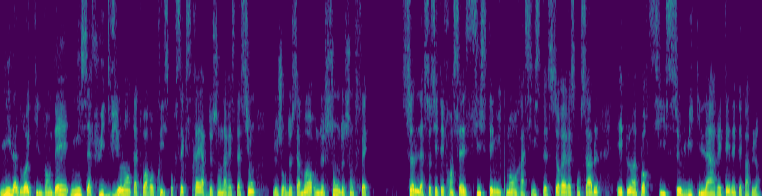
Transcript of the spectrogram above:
ni la drogue qu'il vendait, ni sa fuite violente à trois reprises pour s'extraire de son arrestation le jour de sa mort ne sont de son fait. Seule la société française systémiquement raciste serait responsable, et peu importe si celui qui l'a arrêté n'était pas blanc.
